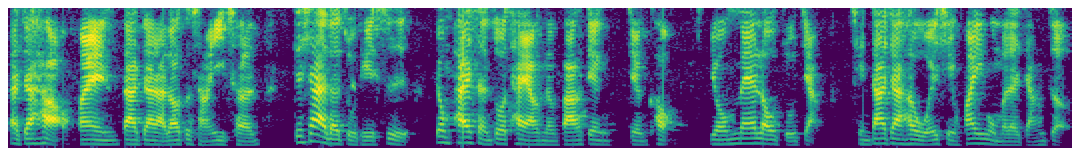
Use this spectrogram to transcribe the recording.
大家好，欢迎大家来到这场议程。接下来的主题是用 Python 做太阳能发电监控，由 Melo 主讲，请大家和我一起欢迎我们的讲者。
